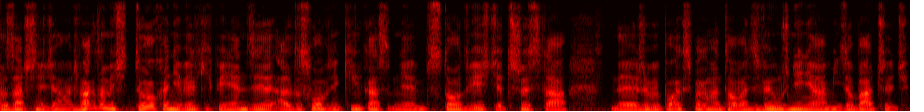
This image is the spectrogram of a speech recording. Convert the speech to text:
to zacznie działać. Warto mieć trochę niewielkich pieniędzy, ale dosłownie kilka, nie wiem, 100, 200, 300, e, żeby poeksperymentować z wyróżnieniami, zobaczyć.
